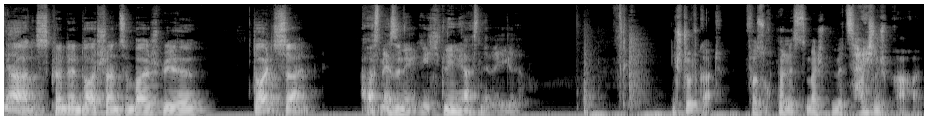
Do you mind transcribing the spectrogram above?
Ja, das könnte in Deutschland zum Beispiel Deutsch sein. Aber es ist mehr so eine Richtlinie als eine Regel. In Stuttgart versucht man es zum Beispiel mit Zeichensprache.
